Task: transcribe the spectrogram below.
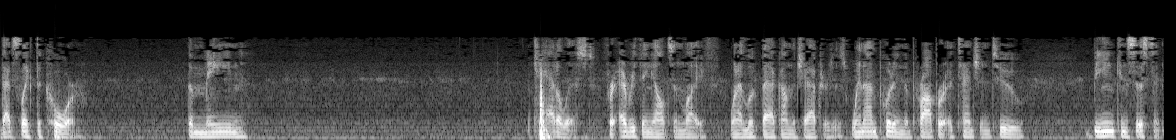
That's like the core, the main catalyst for everything else in life when I look back on the chapters is when I'm putting the proper attention to being consistent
